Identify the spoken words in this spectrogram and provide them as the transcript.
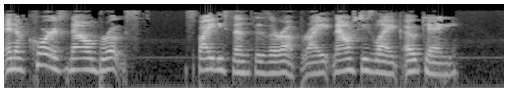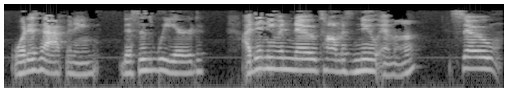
And of course now Brooke's spidey senses are up, right? Now she's like, okay, what is happening? This is weird. I didn't even know Thomas knew Emma. So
